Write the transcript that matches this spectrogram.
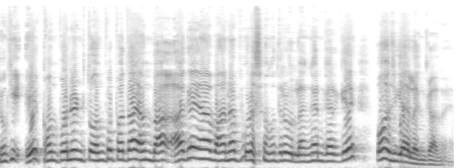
क्योंकि एक कंपोनेंट तो हमको पता है, हम आ गए यहाँ बानर पूरा समुद्र उल्लंघन करके पहुँच गया लंका में।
